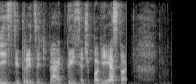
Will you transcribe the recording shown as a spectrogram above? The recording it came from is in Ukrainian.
235 тисяч повісток.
